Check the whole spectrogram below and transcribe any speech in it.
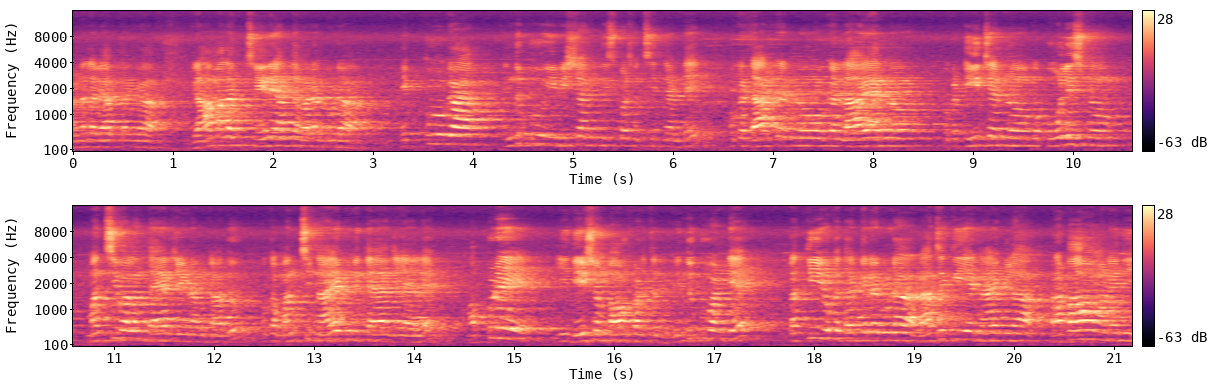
మండల వ్యాప్తంగా గ్రామాలకు చేరేంత వరకు కూడా ఎక్కువగా ఎందుకు ఈ విషయాన్ని తీసుకోవాల్సి వచ్చిందంటే ఒక డాక్టర్ను ఒక లాయర్ను ఒక టీచర్ను ఒక పోలీస్నో మంచి వాళ్ళని తయారు చేయడం కాదు ఒక మంచి నాయకుని తయారు చేయాలి. అప్పుడే ఈ దేశం బాగుపడుతుంది. ఎందుకు అంటే ప్రతి ఒక్క దగ్గర కూడా రాజకీయ నాయకుల ప్రభావం అనేది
